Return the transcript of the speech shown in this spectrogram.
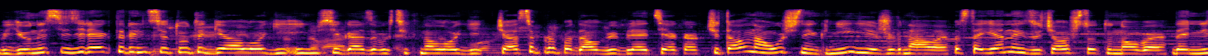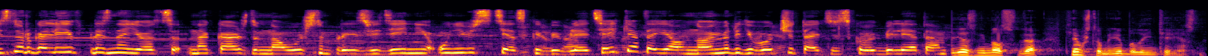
В юности директор Института геологии и нефтегазовых технологий часто пропадал в библиотеках, читал научные книги и журналы, постоянно изучал что-то новое. Денис Нургалиев признается, на каждом научном произведении университетской библиотеки столике стоял номер его читательского билета. Я занимался всегда тем, что мне было интересно.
